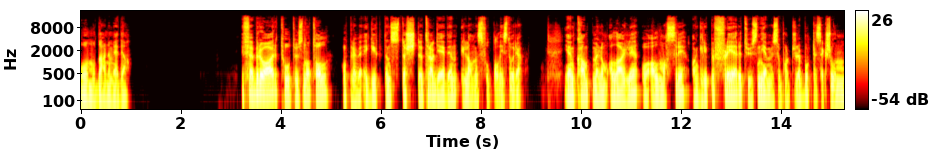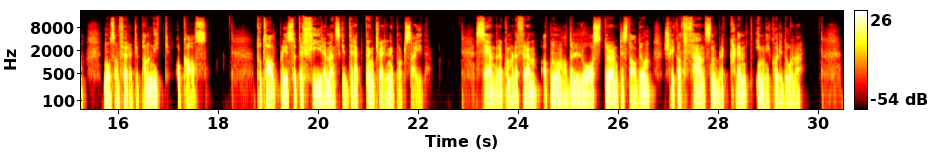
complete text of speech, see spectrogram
og moderne media. I februar 2012 opplever Egypt den største tragedien i landets fotballhistorie. I en kamp mellom Al-Aili og Al-Masri angriper flere tusen hjemmesupportere borteseksjonen, noe som fører til panikk og kaos. Totalt blir 74 mennesker drept den kvelden i Port Said. Senere kommer det frem at noen hadde låst døren til stadion slik at fansen ble klemt inne i korridorene.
